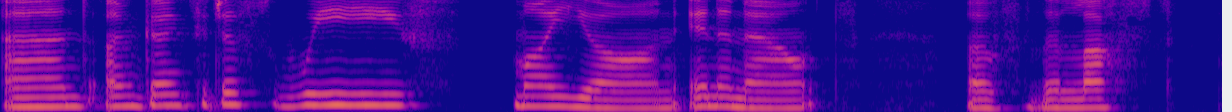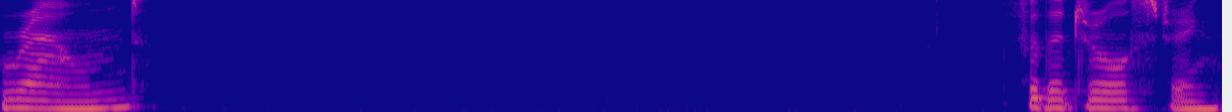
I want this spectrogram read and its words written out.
and I'm going to just weave my yarn in and out of the last round for the drawstring.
